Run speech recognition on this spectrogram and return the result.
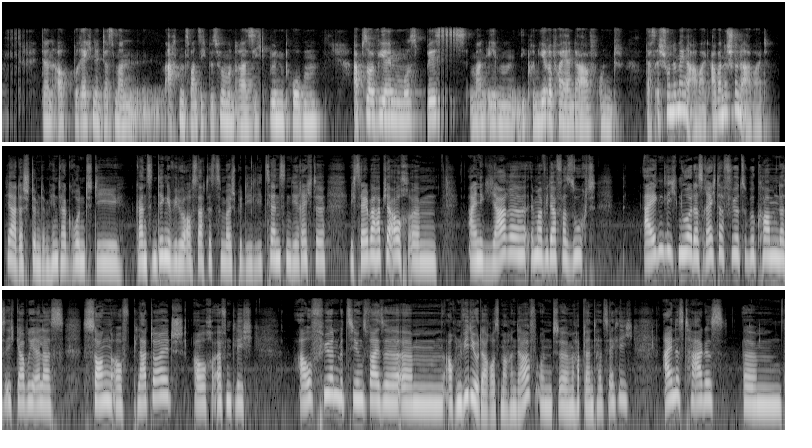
dann auch berechnet, dass man 28 bis 35 Bühnenproben absolvieren muss, bis man eben die Premiere feiern darf. Und das ist schon eine Menge Arbeit, aber eine schöne Arbeit. Ja, das stimmt. Im Hintergrund die ganzen Dinge, wie du auch sagtest, zum Beispiel die Lizenzen, die Rechte. Ich selber habe ja auch ähm, einige Jahre immer wieder versucht, eigentlich nur das Recht dafür zu bekommen, dass ich Gabriellas Song auf Plattdeutsch auch öffentlich aufführen beziehungsweise ähm, auch ein Video daraus machen darf und ähm, habe dann tatsächlich eines Tages ähm,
